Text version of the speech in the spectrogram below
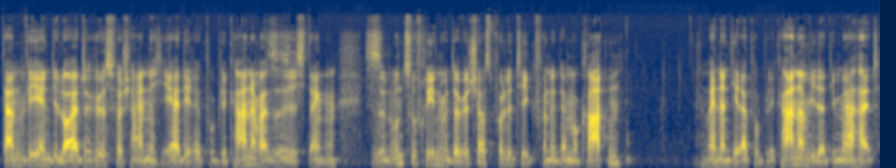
dann wählen die Leute höchstwahrscheinlich eher die Republikaner, weil sie sich denken, sie sind unzufrieden mit der Wirtschaftspolitik von den Demokraten. Wenn dann die Republikaner wieder die Mehrheit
